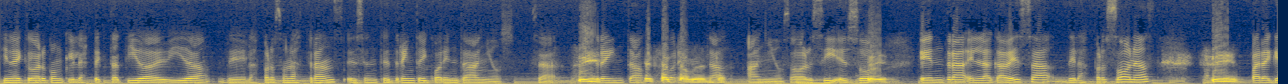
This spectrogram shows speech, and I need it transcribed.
tiene que ver con que la expectativa de vida de las personas trans es entre 30 y 40 años. O sea, 30, 40 años. A ver si eso entra en la cabeza de las personas para que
